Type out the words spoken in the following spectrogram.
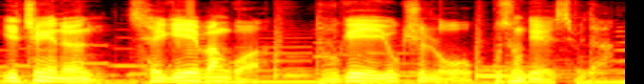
(1층에는) 3개의 방과 2개의 욕실로 구성되어 있습니다.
